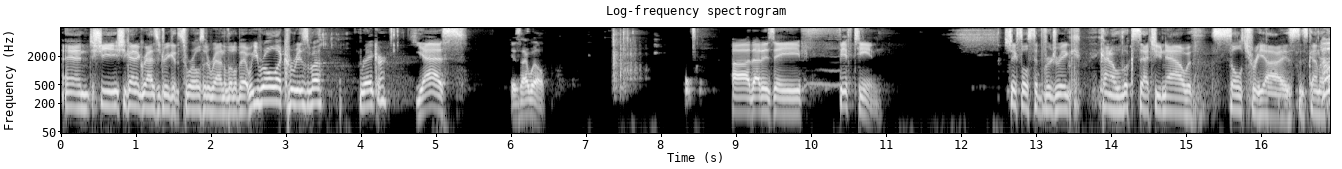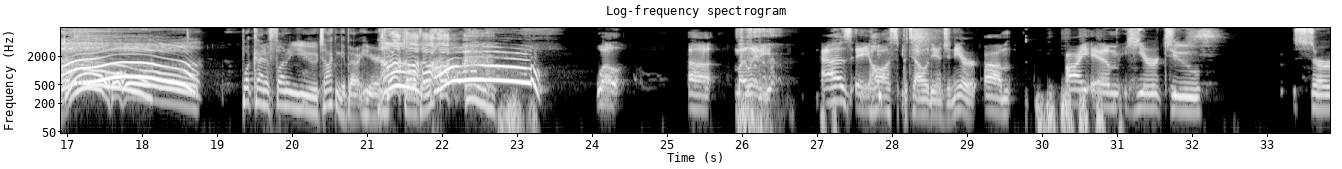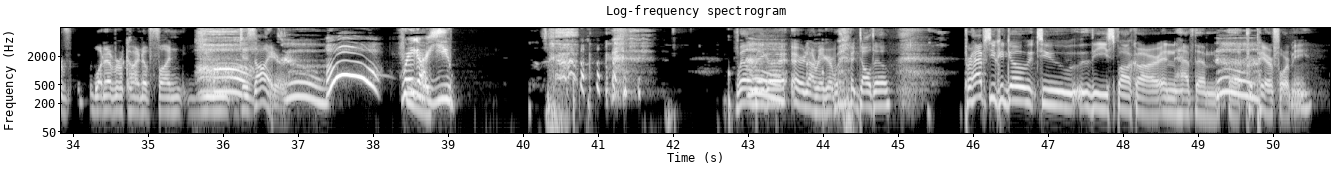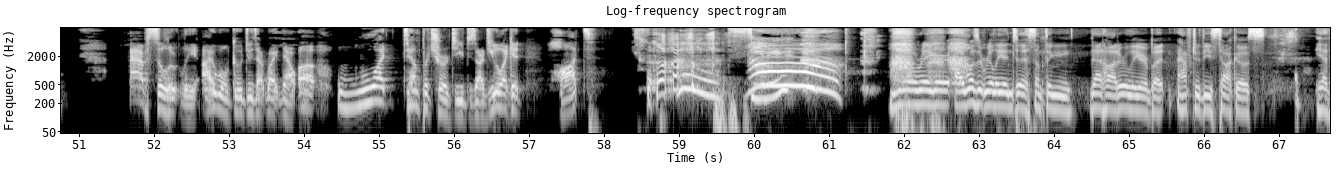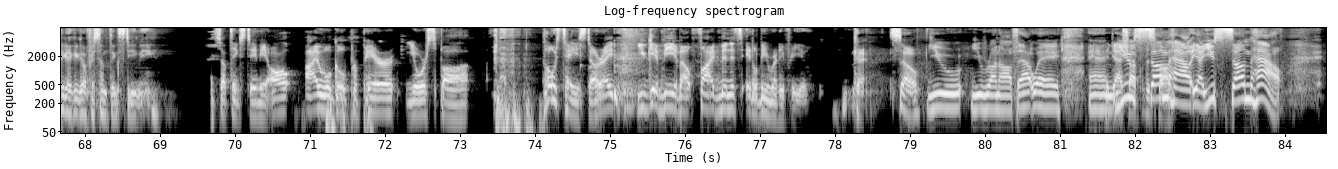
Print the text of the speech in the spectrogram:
And she she kind of grabs a drink and swirls it around a little bit. Will you roll a charisma, Raker? Yes. Yes, I will. Uh, that is a 15. She takes a little sip of her drink, kind of looks at you now with sultry eyes. It's kind of like, oh! What kind of fun are you talking about here, Daldo? Well, uh, my lady, as a hospitality engineer, um, I am here to serve whatever kind of fun you desire. Rhaegar, you Well, Rhaegar, or not Rhaegar, Daldo, perhaps you could go to the spa car and have them uh, prepare for me. Absolutely. I will go do that right now. Uh, what temperature do you desire? Do you like it hot? You know, Rhaegar, I wasn't really into something that hot earlier, but after these tacos, yeah, I think I could go for something steamy. Something steamy. I'll, I will go prepare your spa post haste, all right? You give me about five minutes, it'll be ready for you. Okay. So you you run off that way, and you off spa. somehow, yeah, you somehow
